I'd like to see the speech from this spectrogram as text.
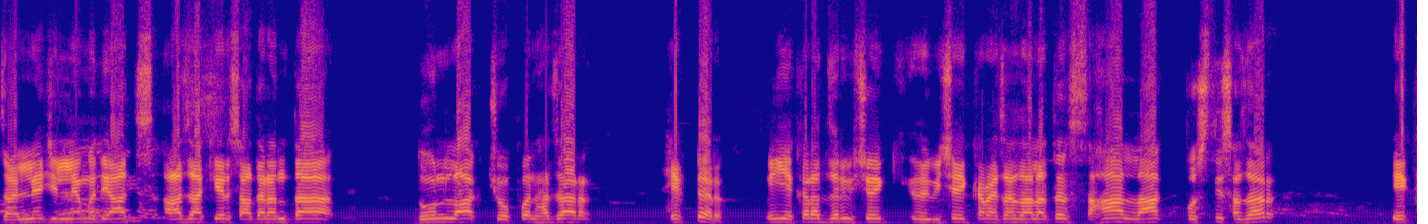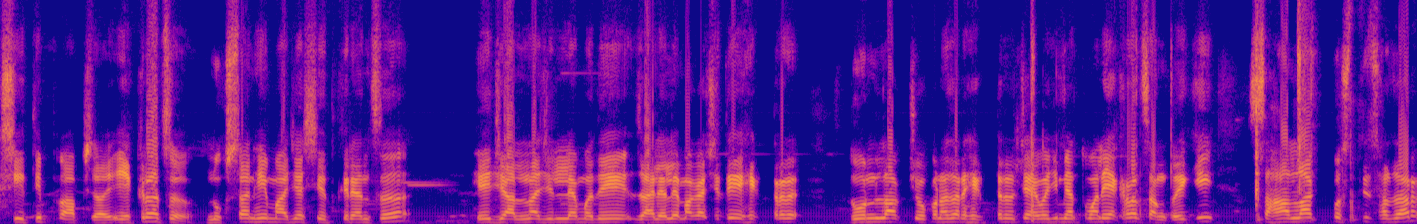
जालना जिल्ह्यामध्ये आज आज अखेर साधारणतः दोन लाख चोपन्न हजार हेक्टर एकरात जर विषय विषय करायचा झाला तर सहा लाख पस्तीस हजार एक शेती एकराचं नुकसान हे माझ्या शेतकऱ्यांचं हे जालना जिल्ह्यामध्ये झालेलं आहे. मगाशी ते हेक्टर दोन लाख चोपन्न हजार हेक्टरच्या ऐवजी मी तुम्हाला एकरात सांगतोय की सहा लाख पस्तीस हजार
